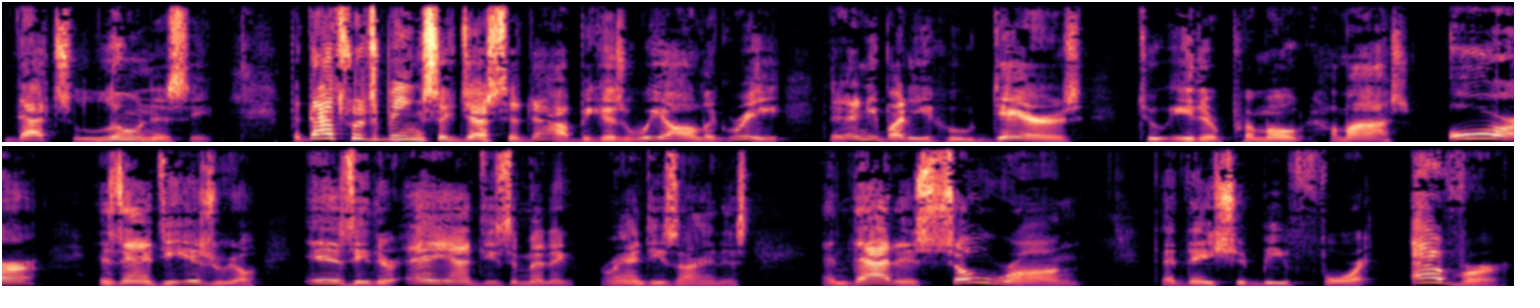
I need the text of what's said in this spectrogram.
that's lunacy. But that's what's being suggested now because we all agree that anybody who dares to either promote Hamas or is anti-Israel is either a anti-Semitic or anti-Zionist, and that is so wrong that they should be forever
